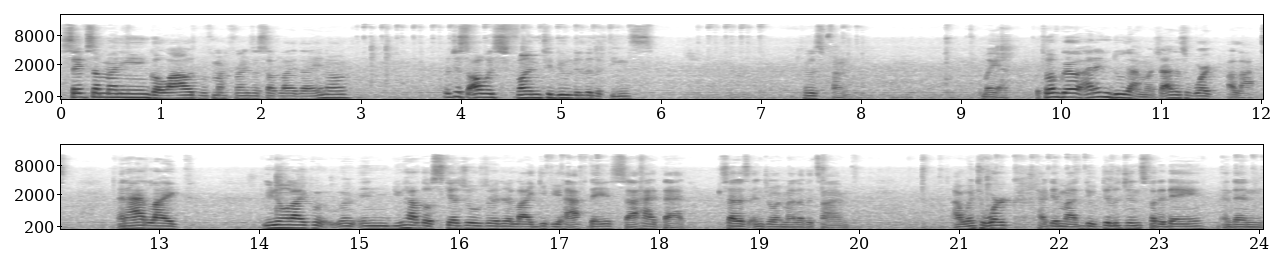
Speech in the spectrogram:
save some money, and go out with my friends and stuff like that. You know, it's just always fun to do the little things. It was fun, but yeah, 12th grade I didn't do that much. I just worked a lot, and I had like you know, like, and you have those schedules where they like give you half days. So I had that. So I just enjoyed my little time. I went to work. I did my due diligence for the day, and then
